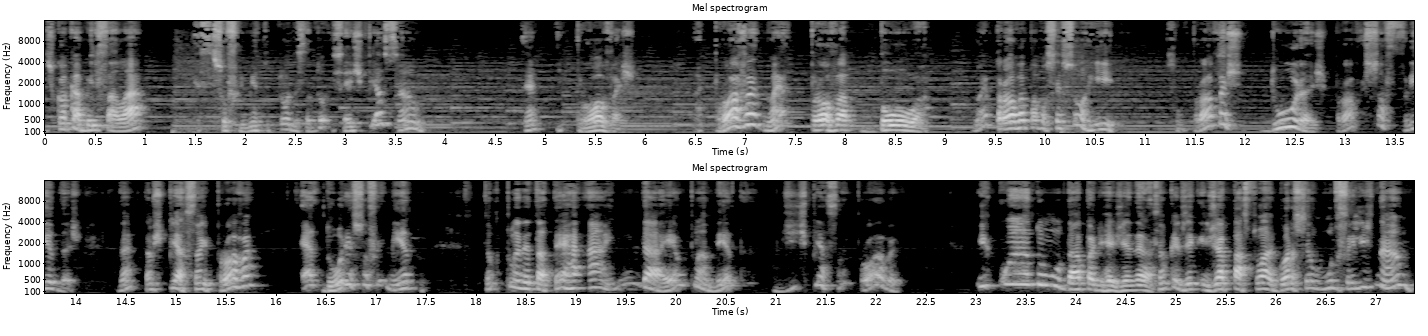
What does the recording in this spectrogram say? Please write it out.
Isso que eu acabei de falar, esse sofrimento todo, essa dor, isso é expiação. Né? E provas. A prova não é prova boa, não é prova para você sorrir. São provas duras, provas sofridas. Né? Então, expiação e prova é dor e sofrimento. Então, o planeta Terra ainda é um planeta de expiação e prova. E quando mudar para de regeneração, quer dizer que já passou agora ser um mundo feliz? Não.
